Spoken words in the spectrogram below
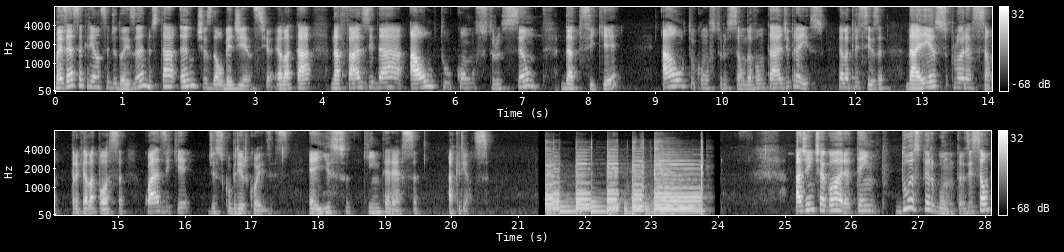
mas essa criança de dois anos está antes da obediência. Ela está na fase da autoconstrução da psique, autoconstrução da vontade, para isso ela precisa da exploração, para que ela possa quase que descobrir coisas. É isso que interessa a criança. A gente agora tem duas perguntas, e são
